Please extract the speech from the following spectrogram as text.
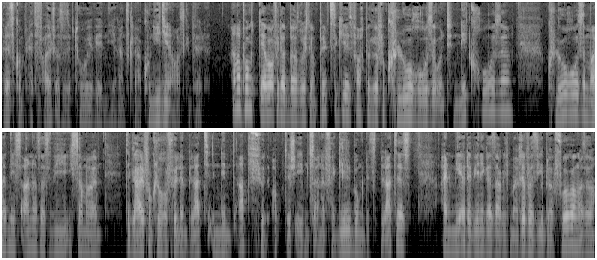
wäre das komplett falsch. Also Septoria werden hier ganz klar Konidien ausgebildet. Anderer Punkt, der aber auch wieder bei Richtung Pilze geht, Fachbegriffe Chlorose und Nekrose. Chlorose meint nichts anderes als wie, ich sag mal, der Gehalt von Chlorophyll im Blatt nimmt ab, führt optisch eben zu einer Vergilbung des Blattes. Ein mehr oder weniger, sage ich mal, reversibler Vorgang, also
